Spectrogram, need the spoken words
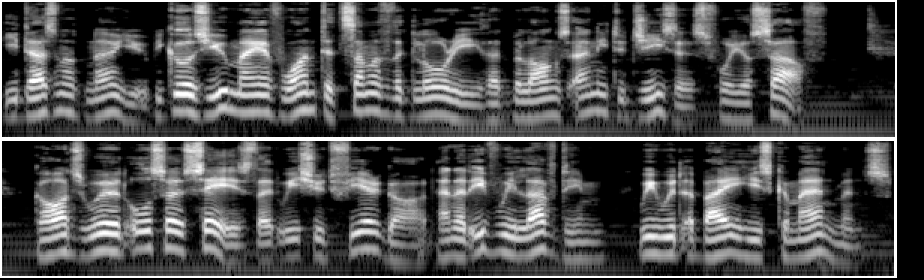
he does not know you because you may have wanted some of the glory that belongs only to Jesus for yourself. God's word also says that we should fear God and that if we loved him, we would obey his commandments.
